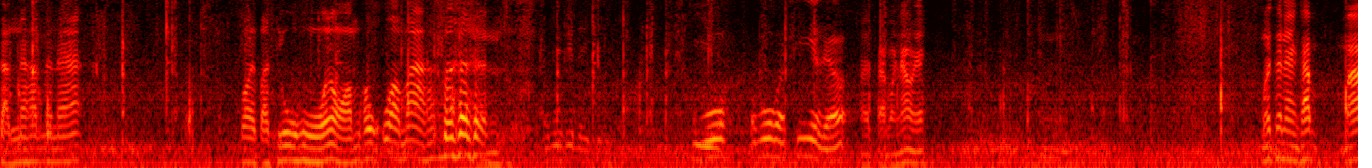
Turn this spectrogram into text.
สันนะครับนะนะปล่อยปลาซิวโอ้โหหอมเข้าคั่วมากครับปูปูกับจี้แล้วไปปลาบางเน่าเลยเมื่อเท่านั้นครับ มา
